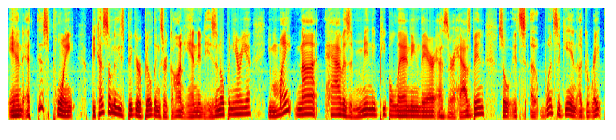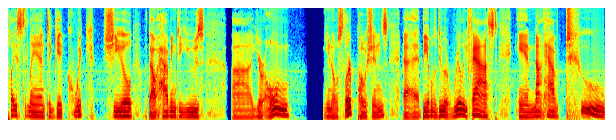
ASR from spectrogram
And at this point, because some of these bigger buildings are gone and it is an open area, you might not have as many people landing there as there has been. So it's uh, once again a great place to land to get quick shield without having to use uh, your own you know slurp potions uh, uh be able to do it really fast and not have too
